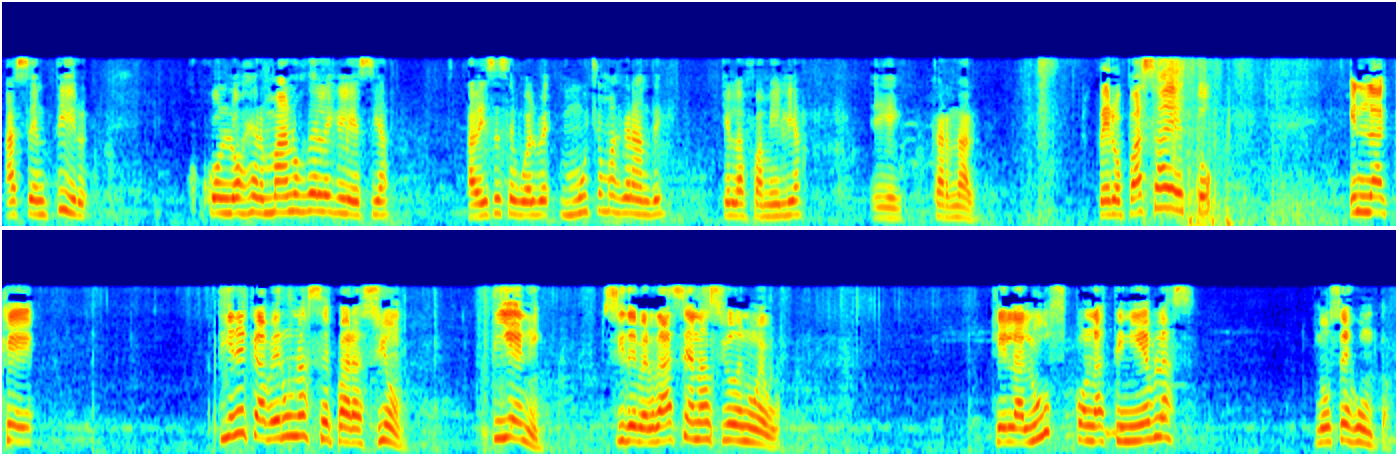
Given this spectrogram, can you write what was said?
a sentir con los hermanos de la iglesia a veces se vuelve mucho más grande que la familia eh, carnal. Pero pasa esto en la que tiene que haber una separación. Tiene, si de verdad se ha nacido de nuevo, que la luz con las tinieblas no se juntan.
